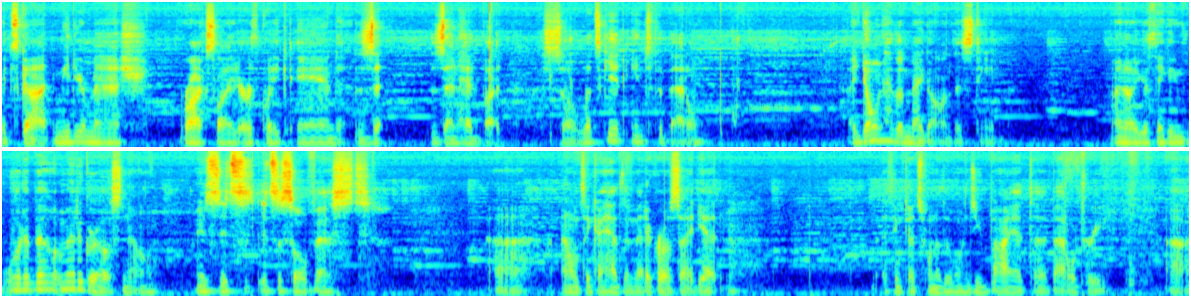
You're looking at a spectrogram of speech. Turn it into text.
it's got Meteor Mash, Rock Slide, Earthquake, and Zen, Zen Headbutt. So let's get into the battle. I don't have a Mega on this team. I know you're thinking, what about Metagross? No, it's it's it's Assault Vest. Uh, I don't think I have the Metagrossite yet. I think that's one of the ones you buy at the battle tree. Uh,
